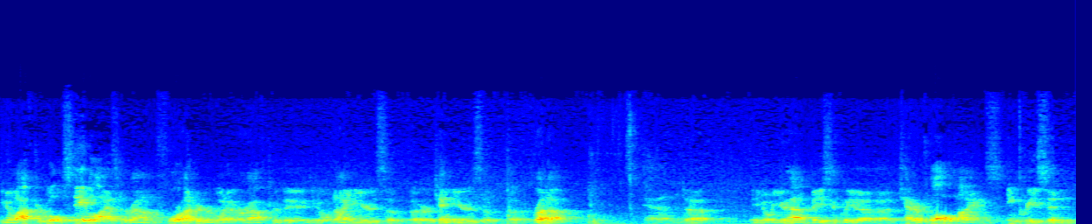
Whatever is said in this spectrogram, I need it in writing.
you know, after gold stabilized at around 400 or whatever, after the, you know, nine years of, or 10 years of, of run-up, and, uh, you know, you had basically a, a 10 or 12 times increase in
